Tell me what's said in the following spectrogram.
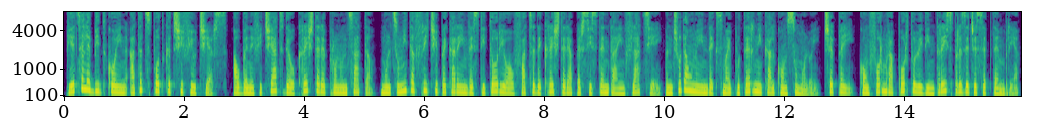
Piețele Bitcoin, atât spot cât și futures, au beneficiat de o creștere pronunțată, mulțumită fricii pe care investitorii o au față de creșterea persistentă a inflației, în ciuda unui index mai puternic al consumului, CPI, conform raportului din 13 septembrie.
